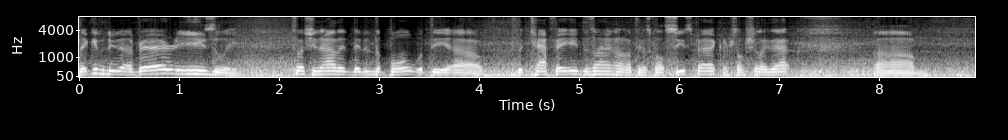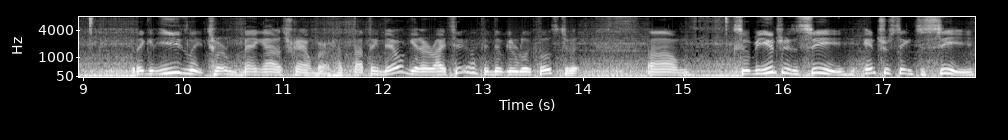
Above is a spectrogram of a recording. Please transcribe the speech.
They can do that very easily. Especially now that they did the Bolt with the uh, the cafe design. I don't know, I think it's called C-Spec or something like that. Um, they could easily turn bang out a scrambler. I, I, think they'll get it right too. I think they'll get really close to it. Um, so it'll be interesting to see, interesting to see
